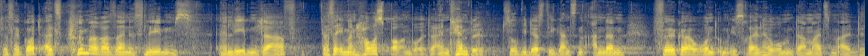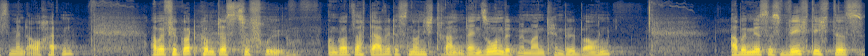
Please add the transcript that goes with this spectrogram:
dass er Gott als Kümmerer seines Lebens erleben darf, dass er ihm ein Haus bauen wollte, einen Tempel, so wie das die ganzen anderen Völker rund um Israel herum damals im Alten Testament auch hatten. Aber für Gott kommt das zu früh. Und Gott sagt, David ist noch nicht dran. Dein Sohn wird mir mal einen Tempel bauen. Aber mir ist es wichtig, dass,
